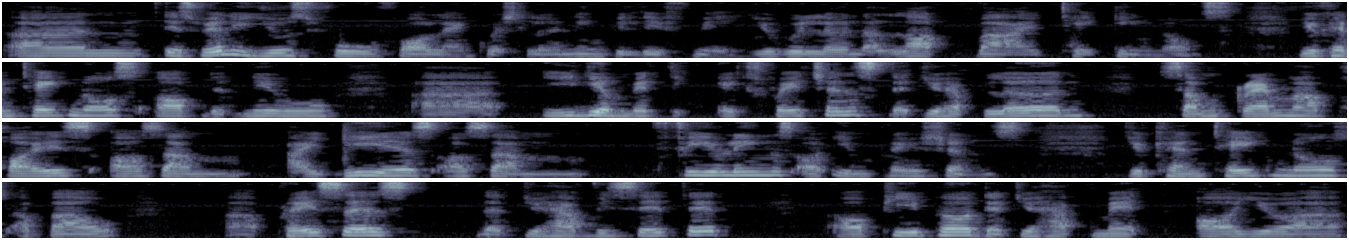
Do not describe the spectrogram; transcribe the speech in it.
And it's really useful for language learning, believe me. You will learn a lot by taking notes. You can take notes of the new uh, idiomatic expressions that you have learned, some grammar points or some ideas or some feelings or impressions. You can take notes about uh, places that you have visited or people that you have met or your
